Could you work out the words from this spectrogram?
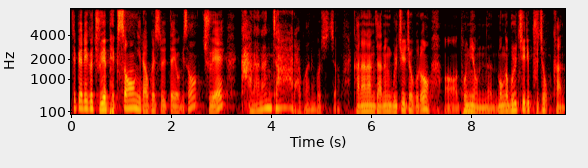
특별히 그 주의 백성이라고 했을 때 여기서 주의 가난한 자라고 하는 것이죠. 가난한 자는 물질적으로 어, 돈이 없는 뭔가 물질이 부족한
